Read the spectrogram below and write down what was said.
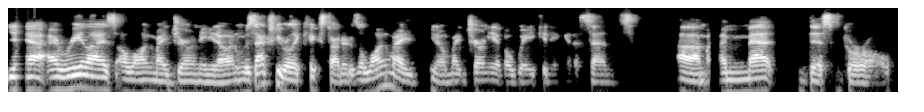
Yeah, I realized along my journey, you know, and it was actually really kickstarted. Is along my, you know, my journey of awakening in a sense. Um, I met this girl,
